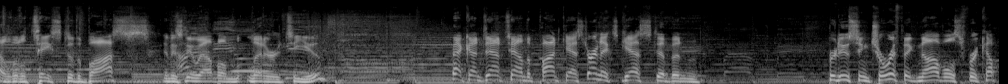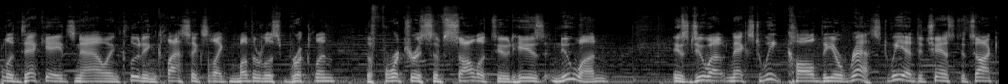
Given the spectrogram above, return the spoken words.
a little taste of the boss and his new album, Letter to You. Back on Downtown, the podcast, our next guest have been producing terrific novels for a couple of decades now, including classics like Motherless Brooklyn, The Fortress of Solitude. His new one is due out next week called The Arrest. We had the chance to talk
